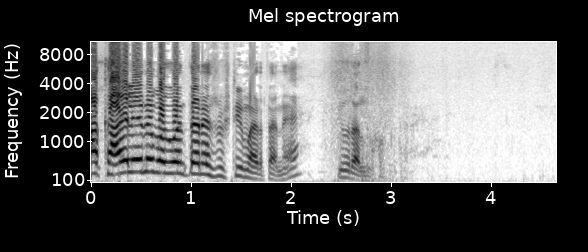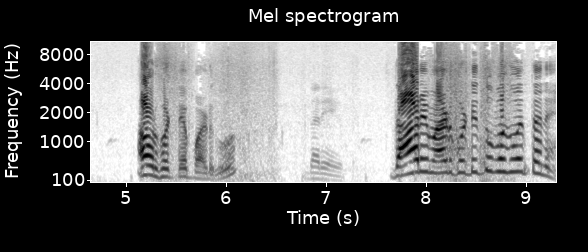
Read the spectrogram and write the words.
ಆ ಕಾಯಿಲೆನೂ ಭಗವಂತನೇ ಸೃಷ್ಟಿ ಮಾಡ್ತಾನೆ ಇವರಲ್ಲಿ ಹೋಗ್ತಾರೆ ಅವ್ರ ಹೊಟ್ಟೆ ಪಾಡ್ಗು. ದಾರಿ ದಾರಿ ಮಾಡಿಕೊಟ್ಟಿದ್ದು ಭಗವಂತನೇ.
